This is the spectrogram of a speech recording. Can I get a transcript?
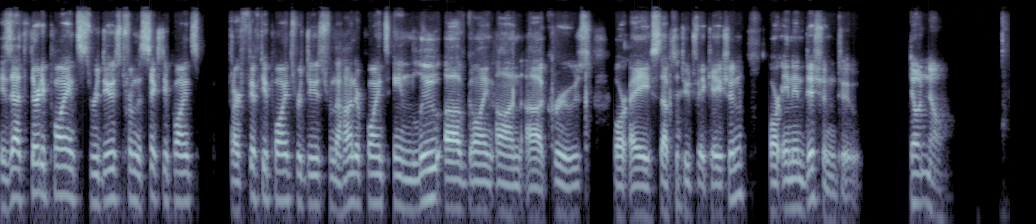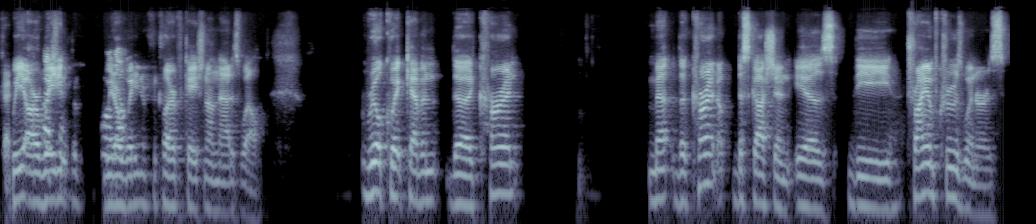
Is that 30 points reduced from the 60 points or 50 points reduced from the 100 points in lieu of going on a cruise or a substitute vacation or in addition to? Don't know. Okay. We are waiting. For, we are waiting for clarification on that as well. Real quick, Kevin, the current the current discussion is the Triumph Cruise winners.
